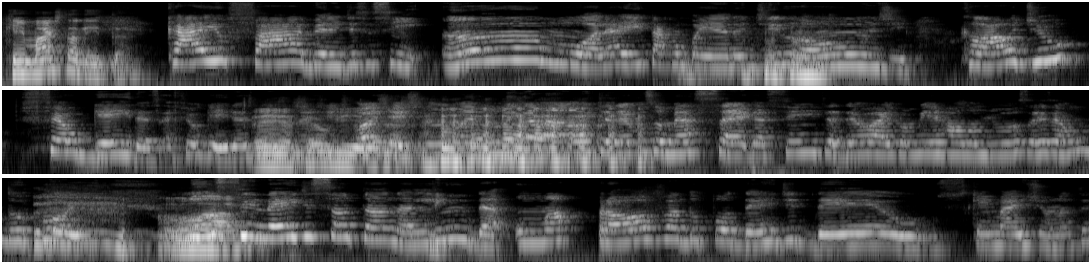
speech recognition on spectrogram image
Quem mais, Thalita? Caio Fábio, ele disse assim: amo, olha aí, tá acompanhando de longe. Cláudio Felgueiras, é Felgueiras É, mesmo, né, Felgueiras, gente? Ó, gente, não, não liga não, entendeu? Eu sou meia cega assim, entendeu? Aí pra mim errar o nome de vocês é um dois. Lá. Lucineide Santana, linda, uma prova do poder de Deus. Quem mais, Jonathan?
